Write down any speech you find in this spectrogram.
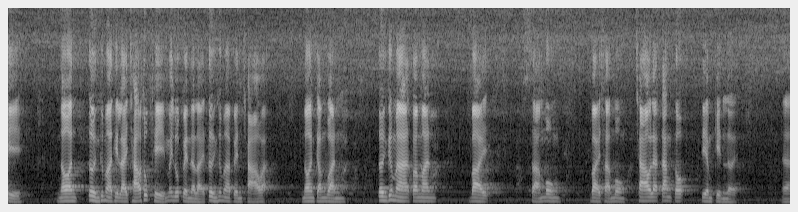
ที นอนตื่นขึ้นมาทีไรเช้าทุกทีไม่รู้เป็นอะไร ตื่นขึ้นมาเป็นเช้าอะ่ะ นอนกลางวัน ตื่นขึ้นมาประมาณบ่ายสามโมงบ่ายสามโมงเช้าแล้วตั้งโต๊ะเตรียมกินเลยนะ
